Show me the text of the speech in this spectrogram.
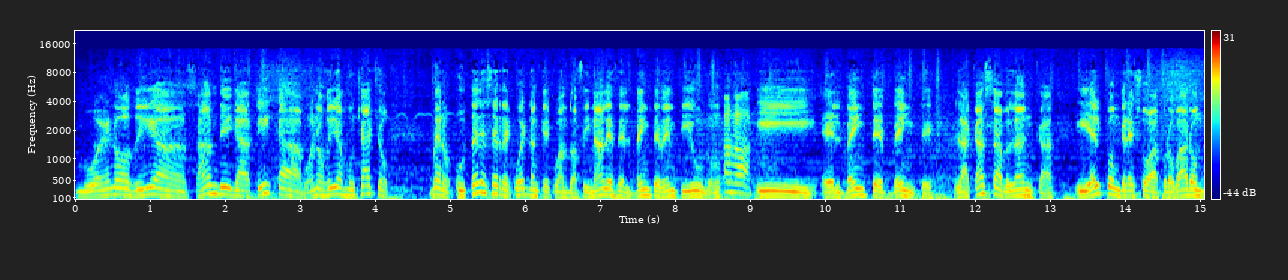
Buenos días, Sandy Gatica. Buenos días, muchachos. Bueno, ustedes se recuerdan que cuando a finales del 2021 Ajá. y el 2020, la Casa Blanca y el Congreso aprobaron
